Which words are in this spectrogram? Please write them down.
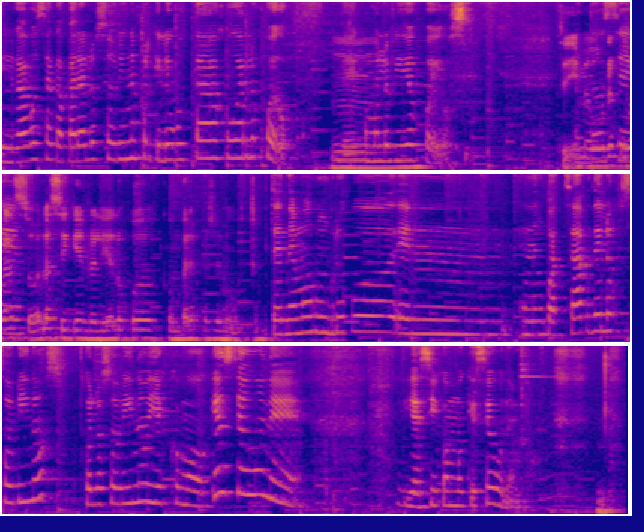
el Gabo se acapara a los sobrinos porque le gusta jugar los juegos, Mm. como los videojuegos. Sí, me gusta jugar solo, así que en realidad los juegos con varias personas me gustan. Tenemos un grupo en, en el WhatsApp de los sobrinos, con los sobrinos, y es como, ¿quién se une? Y así como que se unen.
